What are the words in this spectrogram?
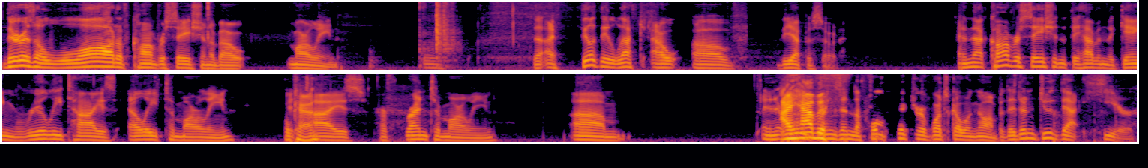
there is a lot of conversation about Marlene that I feel like they left out of the episode. And that conversation that they have in the game really ties Ellie to Marlene. It Okay. ties her friend to Marlene. Um, and it I really have a brings th- in the full picture of what's going on, but they didn't do that here.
